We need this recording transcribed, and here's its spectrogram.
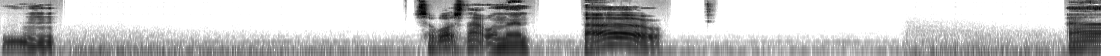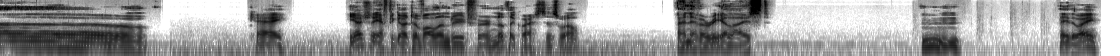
Hmm. So what's that one then? Oh! Oh! Okay. You actually have to go to Volunruud for another quest as well. I never realised. Hmm. Either way.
